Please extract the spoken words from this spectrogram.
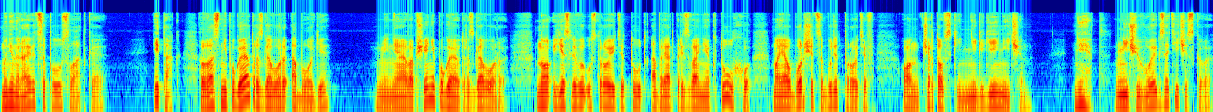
Мне нравится полусладкое. Итак, вас не пугают разговоры о Боге?» «Меня вообще не пугают разговоры. Но если вы устроите тут обряд призвания к Тулху, моя уборщица будет против». Он чертовски негигиеничен. Нет, ничего экзотического.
